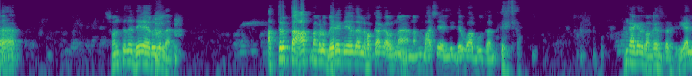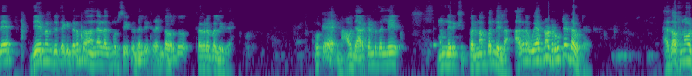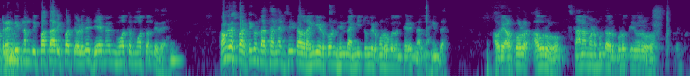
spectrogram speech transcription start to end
ಸ್ವಂತದ ದೇಹ ಇರುವುದಿಲ್ಲ. ಅತೃಪ್ತ ಆತ್ಮಗಳು ಬೇರೆ ದೇಹದಲ್ಲಿ ಹೊಕ್ಕಾಗ ಅವನ್ನ ನಮ್ಮ ಭಾಷೆಯಲ್ಲಿ ದೆವ್ವ ಭೂತ ಅಂತ ಕರೀತಾರೆ. ಹಂಗಾಗಿದೆ ಕಾಂಗ್ರೆಸ್ ಬರ್ತೀವಿ ಈಗ ಅಲ್ಲೇ ಜೆ ಎಂ ಎಂ ಜೊತೆಗಿದ್ದರಂತ ಹನ್ನೆರಡು, ಹದಿಮೂರು ಸೀಟದಲ್ಲಿ ಟ್ರೆಂಡ್ ಅವ್ರದ್ದು ಫೇವರಬಲ್ ಇದೆ. ಓಕೆ ನಾವು ಜಾರ್ಖಂಡದಲ್ಲಿ ನಮ್ಮ ನಿರೀಕ್ಷಿತ ಪರಿಣಾಮ ಬಂದಿಲ್ಲ. ಆದ್ರೆ we are not rooted out as of no trend ಇದು ನಮ್ದು ಇಪ್ಪತ್ತಾರು, ಇಪ್ಪತ್ತೇಳು ಇದೆ ಜೆ ಎಂ ಎಂ ಮೂವತ್ತು, ಮೂವತ್ತೊಂದು ಇದೆ. ಕಾಂಗ್ರೆಸ್ ಪಾರ್ಟಿಗೆ ಒಂದು ಹತ್ತು, ಹನ್ನೆರಡು ಸೀಟ್ ಅವ್ರ ಅಂಗಿ ಹಿಡ್ಕೊಂಡು, ಹಿಂದೆ ಅಂಗಿ ಚುಂಗಿ ಹಿಡ್ಕೊಂಡು ಹೋಗೋದು ಅಂತ ಹೇಳಿದ್ನಲ್ಲ ಹಿಂದೆ. ಅವ್ರು ಎಳ್ಕೊಳ್ಳೋ ಅವರು ಸ್ನಾನ ಮಾಡೋ ಮುಂದೆ ಅವ್ರ ಬುಡಕ್ಕೆ ಇವರು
